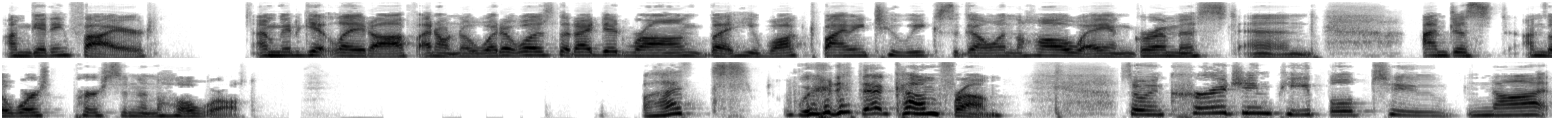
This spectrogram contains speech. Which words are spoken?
I'm getting fired. I'm going to get laid off. I don't know what it was that i did wrong but he walked by me two weeks ago in the hallway and grimaced and i'm just i'm the worst person in the whole world. What where did that come from? So encouraging people to not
